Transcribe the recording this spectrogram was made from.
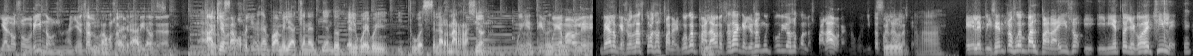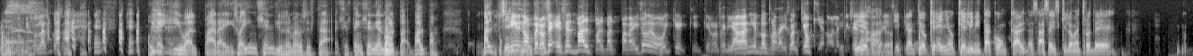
y a los sobrinos. Ayer saludamos a los sobrinos de Dani. Aquí estamos felices en familia, Kenneth, viendo el juego y, tu estelar narración. Muy gentil, muy amable. Vea lo que son las cosas para el juego de palabras. Usted sabe que yo soy muy curioso con las palabras, ¿no? Jueguito de palabras. El epicentro fue en Valparaíso y, Nieto llegó de Chile. Lo que son las cosas. Oiga, y Valparaíso, hay incendios, hermanos. Se está, se está incendiando Valpa. Valpa. Sí, no, pero ese es el Valpa, el Valparaíso de hoy que, que, refería a Dani, el Valparaíso Antioquia, ¿no? El epicentro. Sí, es el municipio antioqueño que limita con Caldas a 6 kilómetros de,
